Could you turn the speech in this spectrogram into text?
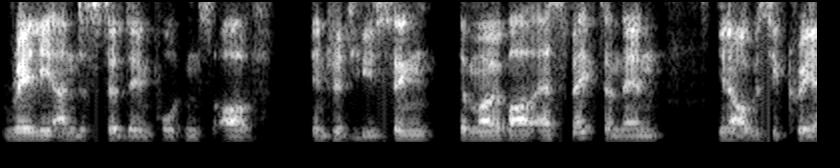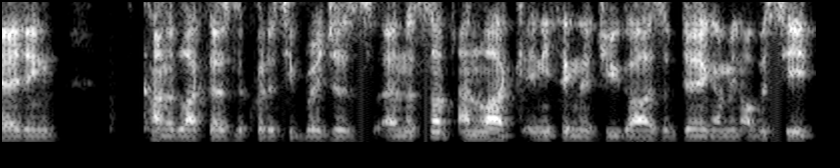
really understood the importance of introducing the mobile aspect and then you know obviously creating kind of like those liquidity bridges and it's not unlike anything that you guys are doing i mean obviously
